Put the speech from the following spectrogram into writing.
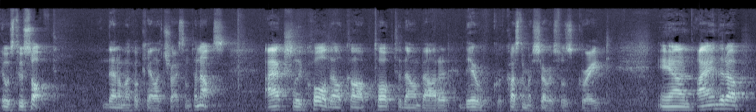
it was too soft. And then I'm like, okay, let's try something else. I actually called Elka, talked to them about it. Their customer service was great. And I ended up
